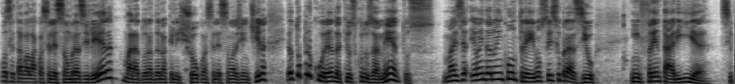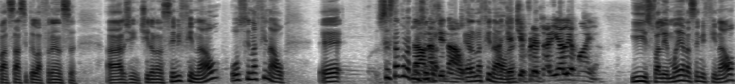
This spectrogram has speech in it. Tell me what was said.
você estava lá com a seleção brasileira, Maradona dando aquele show com a seleção argentina. Eu estou procurando aqui os cruzamentos, mas eu ainda não encontrei. Não sei se o Brasil enfrentaria se passasse pela França, a Argentina na semifinal ou se na final. É, vocês estavam na concentração? na final. Era na final, a né? A gente enfrentaria a Alemanha. Isso, a Alemanha na semifinal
